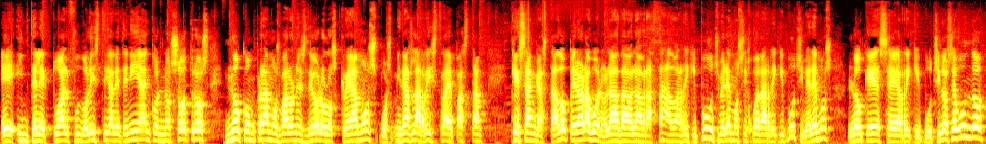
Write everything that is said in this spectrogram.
eh, intelectual futbolística que tenían con nosotros, no compramos balones de oro, los creamos, pues mirad la ristra de pasta que se han gastado, pero ahora bueno, le ha, dado, abrazado a Ricky Puig, veremos si juega Ricky Puig y veremos lo que es eh, Ricky Puig. Y lo segundo,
